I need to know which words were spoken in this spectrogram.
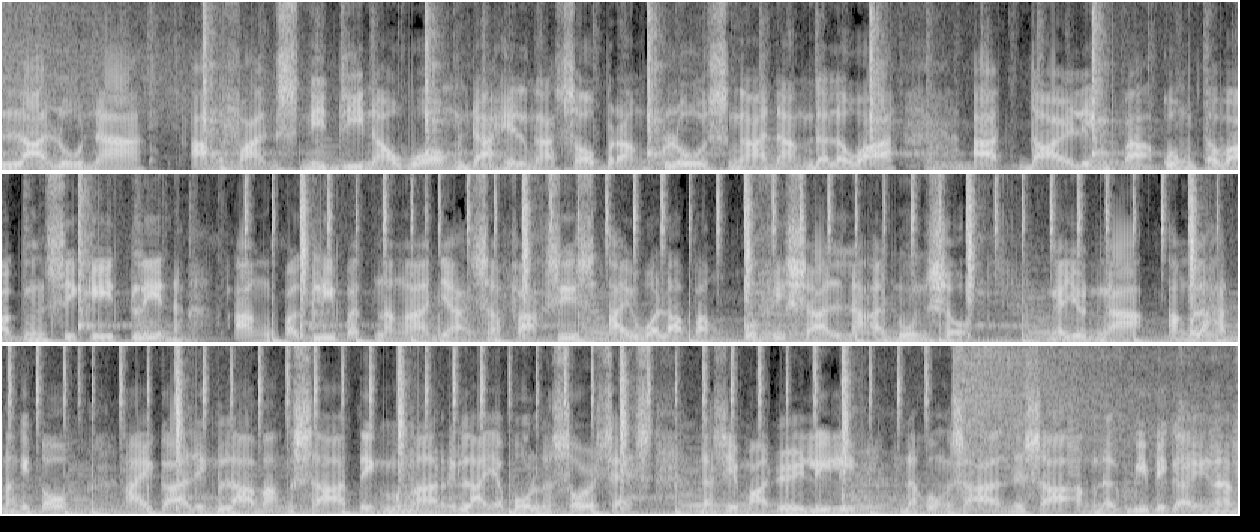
lalo na ang fans ni Dina Wong dahil nga sobrang close nga ng dalawa at darling pa kung tawagin si Caitlyn. Ang paglipat na nga niya sa Faxis ay wala pang opisyal na anunsyo. Ngayon nga, ang lahat ng ito ay galing lamang sa ating mga reliable sources na si Mother Lily na kung saan siya ang nagbibigay ng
